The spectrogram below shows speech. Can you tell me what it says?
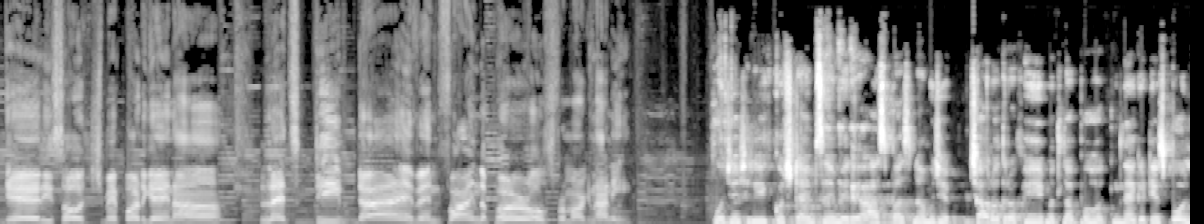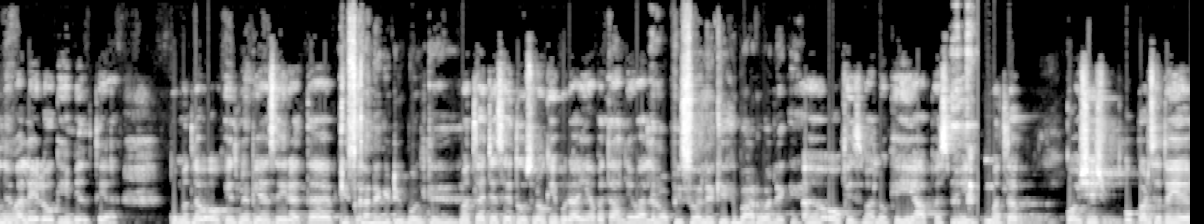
गहरी सोच में पड़ गए ना। Let's deep dive and find the pearls from our मुझे श्री कुछ टाइम से मेरे आसपास ना मुझे चारों तरफ़ ही मतलब बहुत नेगेटिव्स बोलने वाले लोग ही मिलते हैं। तो मतलब ऑफ़िस में भी ऐसे ही रहता है। किसका नेगेटिव बोलते हैं? मतलब जैसे दूसरों की बुराइयाँ बताने वाले। ऑफ़िस वाले की बाहर वाले की? ऑफ़िस वालों के ही आपस में। ही मतलब कोशिश ऊपर से तो ये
